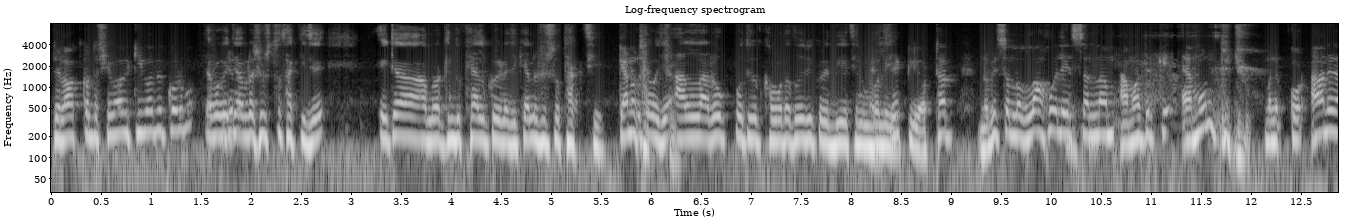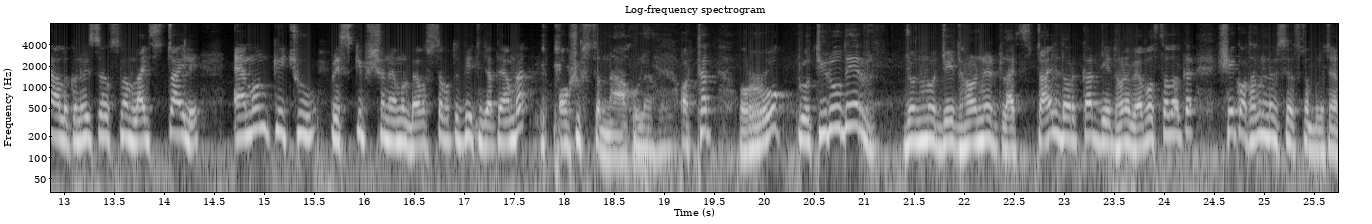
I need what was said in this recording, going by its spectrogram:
তেলাওয়াত করতে সেভাবে কীভাবে করব? এবং এই যে আমরা সুস্থ থাকি যে এটা আমরা কিন্তু খেয়াল করি না যে কেন সুস্থ থাকছি। কেন যে আল্লাহ রোগ প্রতিরোধ ক্ষমতা তৈরি করে দিয়েছেন বলে অর্থাৎ নবী সাল্লাহ সাল্লাম আমাদেরকে এমন কিছু মানে কোরআনের আলোকে নবী সাল্লাম লাইফস্টাইলে এমন কিছু প্রেসক্রিপশন এমন ব্যবস্থাপত্র দিয়েছেন যাতে আমরা অসুস্থ না হই। অর্থাৎ রোগ প্রতিরোধের জন্য যে ধরনের লাইফস্টাইল দরকার, যে ধরনের ব্যবস্থা দরকার, সেই কথাগুলো নবী সাল্লাম বলেছেন।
